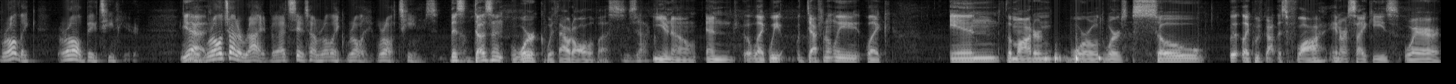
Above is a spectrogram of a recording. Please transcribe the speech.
we're all like we're all a big team here yeah. Like, we're all trying to ride but at the same time we're all like we're all we're all teams this doesn't work without all of us. Exactly. You know, and like we definitely like in the modern world we're so like we've got this flaw in our psyches where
